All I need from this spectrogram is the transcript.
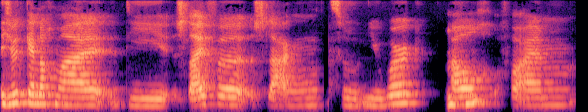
Ich würde gerne nochmal die Schleife schlagen zu New Work, Mhm. auch vor allem,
